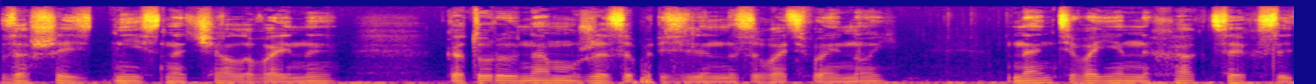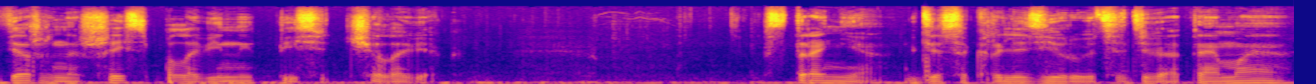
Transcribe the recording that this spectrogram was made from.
За шесть дней с начала войны, которую нам уже запретили называть войной, на антивоенных акциях задержаны шесть с половиной тысяч человек. В стране, где сакрализируется 9 мая,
